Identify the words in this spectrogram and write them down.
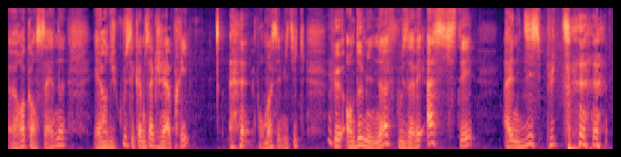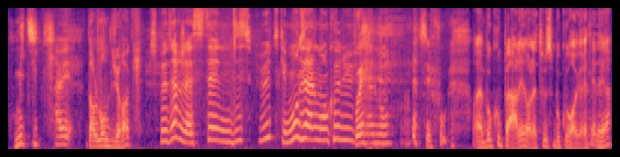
euh, Rock en scène. Et alors, du coup, c'est comme ça que j'ai appris, pour moi, c'est mythique, qu'en 2009, vous avez assisté à une dispute mythique Ah oui. dans le monde du rock. Je peux dire que j'ai assisté à une dispute qui est mondialement connue Ouais. finalement. c'est fou. On a beaucoup parlé, on l'a tous beaucoup regretté d'ailleurs.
